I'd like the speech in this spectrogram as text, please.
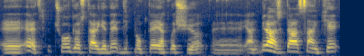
E, evet çoğu göstergede dip noktaya yaklaşıyor. E, yani birazcık daha sanki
